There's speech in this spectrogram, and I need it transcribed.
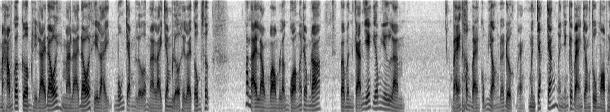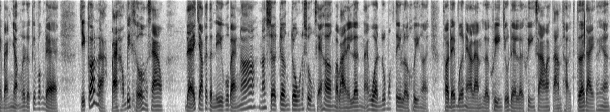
mà không có cơm thì lại đói, mà lại đói thì lại muốn châm lửa, mà lại châm lửa thì lại tốn sức. Nó lại lòng vòng lẫn quẩn ở trong đó. Và mình cảm giác giống như là bản thân bạn cũng nhận ra được bạn. Mình chắc chắn là những cái bạn chọn tù một này bạn nhận ra được cái vấn đề. Chỉ có là bạn không biết sửa làm sao để cho cái tình yêu của bạn nó nó sơ trơn tru nó suôn sẻ hơn. Mà bài này lên nãy quên rút mất tiêu lời khuyên rồi. Thôi để bữa nào làm lời khuyên chủ đề lời khuyên sao á tạm thời tới đây thôi ha.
